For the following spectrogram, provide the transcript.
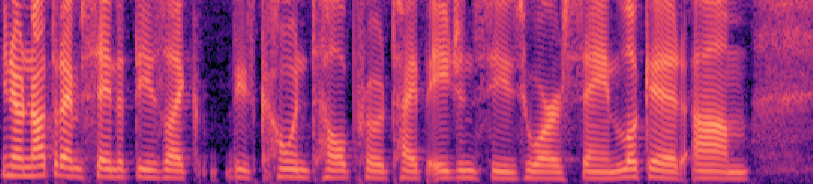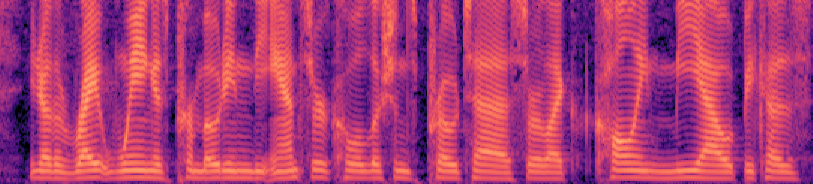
You know, not that I'm saying that these like these COINTELPRO type agencies who are saying, look at, um, you know, the right wing is promoting the Answer Coalition's protests or like calling me out because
